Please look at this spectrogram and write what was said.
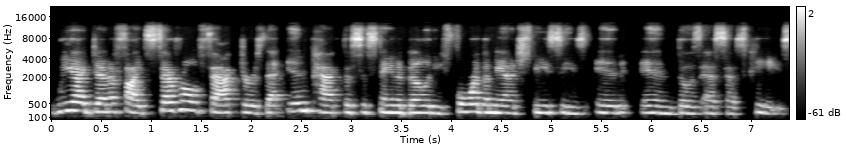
we identified several factors that impact the sustainability for the managed species in, in those SSPs.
